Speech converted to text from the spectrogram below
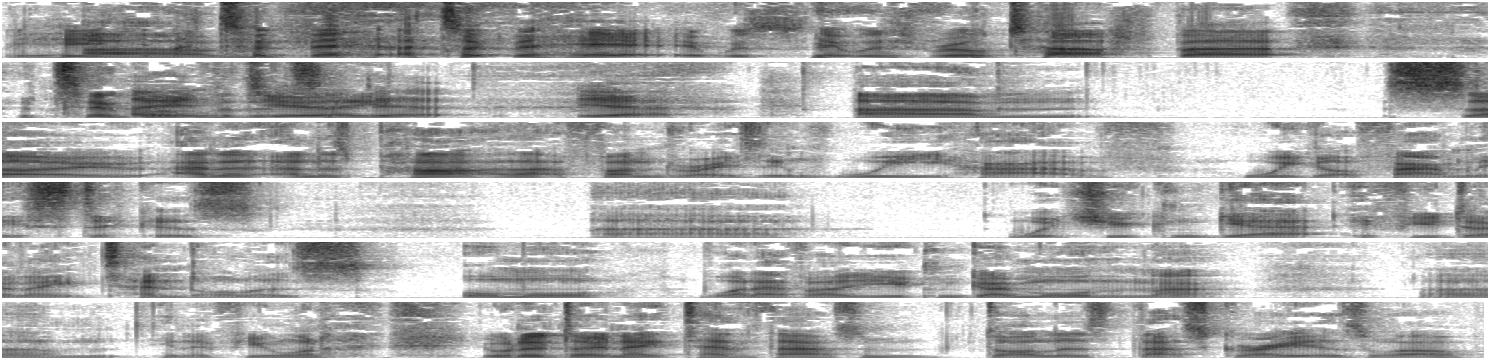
Yeah, I took the I took the hit. It was it was real tough, but Took I one for the endured team. it. Yeah. So, and and as part of that fundraising, we have we got family stickers, uh, which you can get if you donate ten dollars or more, whatever. You can go more than that. Um, you know, if you want you want to donate ten thousand dollars, that's great as well.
